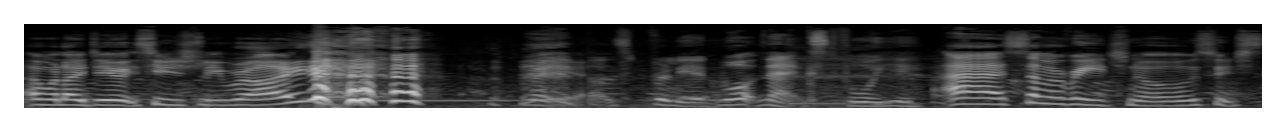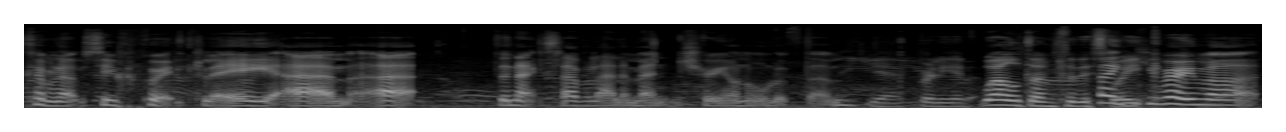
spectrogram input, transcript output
And when I do, it's usually right. yeah. That's brilliant. What next for you? Uh, summer regionals, which is coming up super quickly. Um, at the next level elementary on all of them. Yeah, brilliant. Well done for this Thank week. Thank you very much.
